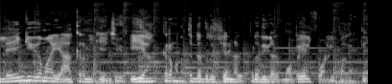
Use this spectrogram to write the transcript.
ലൈംഗികമായി ആക്രമിക്കുകയും ചെയ്തു. ഈ ആക്രമണത്തിന്റെ ദൃശ്യങ്ങൾ പ്രതികൾ മൊബൈൽ ഫോണിൽ പകർത്തി.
